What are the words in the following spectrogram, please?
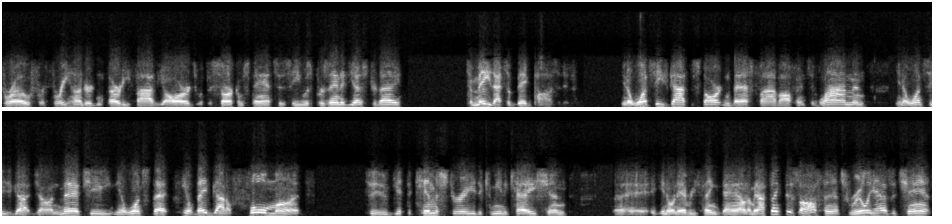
throw for 335 yards with the circumstances he was presented yesterday, to me, that's a big positive. You know, once he's got the starting best five offensive linemen, you know, once he's got John Metchie, you know, once that, you know, they've got a full month to get the chemistry, the communication, uh, you know, and everything down. I mean, I think this offense really has a chance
